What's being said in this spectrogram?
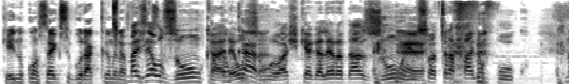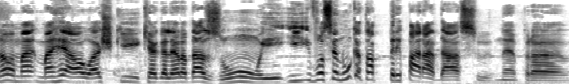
que ele não consegue segurar a câmera Mas fixa. é o zoom, cara, Então, é o cara- zoom. Eu acho que a galera dá zoom e isso atrapalha um pouco. Não, mas, mas real, eu acho que, que a galera dá zoom e, e você nunca tá preparadaço, né, pra,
